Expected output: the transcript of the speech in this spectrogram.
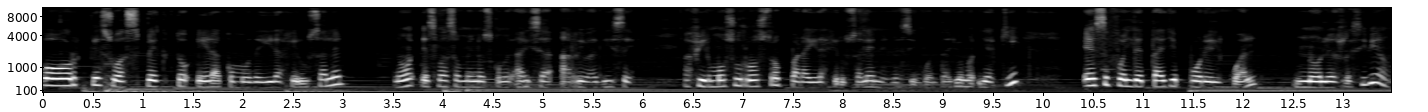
porque su aspecto era como de ir a Jerusalén, ¿no? Es más o menos como ahí arriba dice, afirmó su rostro para ir a Jerusalén en el 51 y aquí ese fue el detalle por el cual no les recibieron.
